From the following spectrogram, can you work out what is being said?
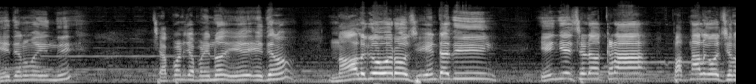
ఏ దినమైంది? అయింది చెప్పండి చెప్పండి. ఎన్నో ఏ దినం? నాలుగవ రోజు. ఏంటది? ఏం చేశాడు అక్కడ? పద్నాలుగో వచ్చిన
